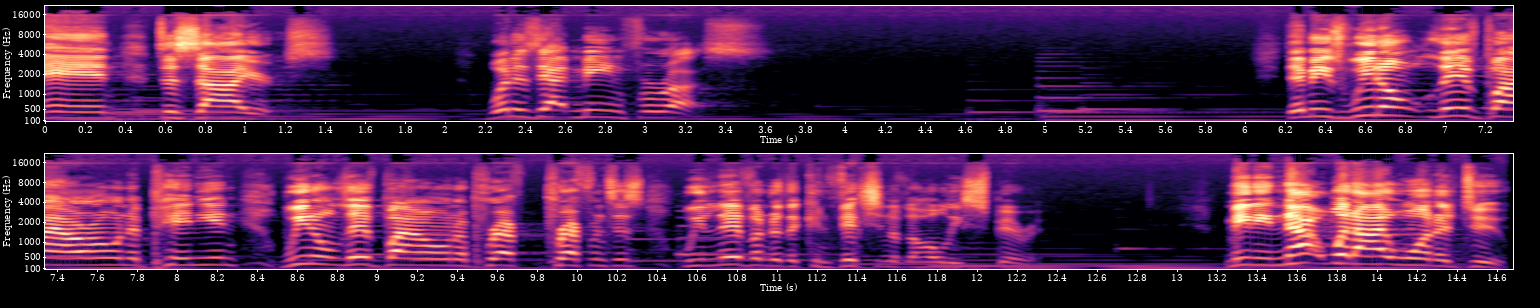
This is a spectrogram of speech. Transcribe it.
and desires. What does that mean for us? That means we don't live by our own opinion. We don't live by our own preferences. We live under the conviction of the Holy Spirit. Meaning, not what I want to do,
